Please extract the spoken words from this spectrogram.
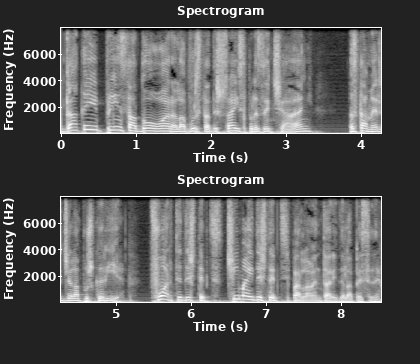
dacă e prins a doua oară la vârsta de 16 ani, ăsta merge la pușcărie. Foarte deștepți. Cei mai deștepți parlamentarii de la PSD.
